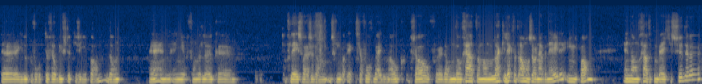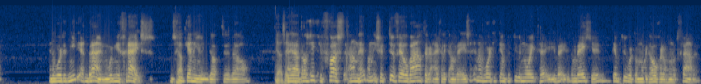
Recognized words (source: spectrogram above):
uh, je doet bijvoorbeeld te veel biefstukjes in je pan, dan, hè, en, en je hebt van dat leuke vlees waar ze dan misschien wat extra vocht bij doen ook, of zo, of, uh, dan, dan, gaat, dan, dan lekt het allemaal zo naar beneden in je pan, en dan gaat het een beetje sudderen, en dan wordt het niet echt bruin, dan wordt meer grijs. Misschien ja. kennen jullie dat wel. Ja, zeker. Nou ja, dan zit je vast aan, hè, dan is er te veel water eigenlijk aanwezig, en dan wordt die temperatuur nooit, hè, je weet, dan weet je, de temperatuur wordt dan nooit hoger dan 100 graden.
